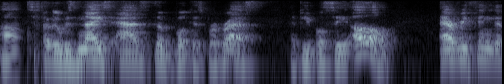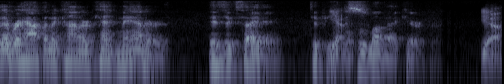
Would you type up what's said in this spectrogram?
Uh, so it was nice as the book has progressed and people see, oh, everything that ever happened to Connor Kent mattered is exciting to people Yes. who love that character. Yeah.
